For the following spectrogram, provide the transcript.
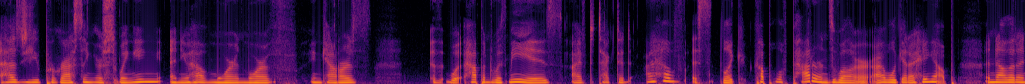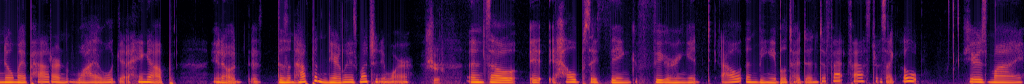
as you progress in your swinging and you have more and more of encounters, what happened with me is I've detected I have a like a couple of patterns where I will get a hang up, and now that I know my pattern, why I will get a hang up, you know, it doesn't happen nearly as much anymore. Sure. And so it it helps, I think, figuring it out and being able to identify it faster. It's like, oh, here's my,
